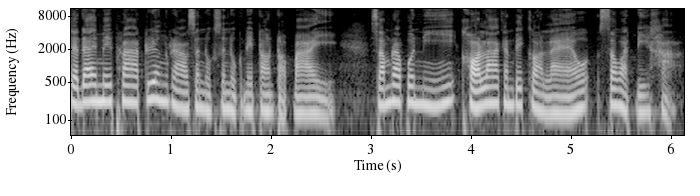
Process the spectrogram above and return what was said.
จะได้ไม่พลาดเรื่องราวสนุกๆในตอนต่อไปสำหรับวันนี้ขอลากันไปก่อนแล้ว สวัสดีค่ะ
